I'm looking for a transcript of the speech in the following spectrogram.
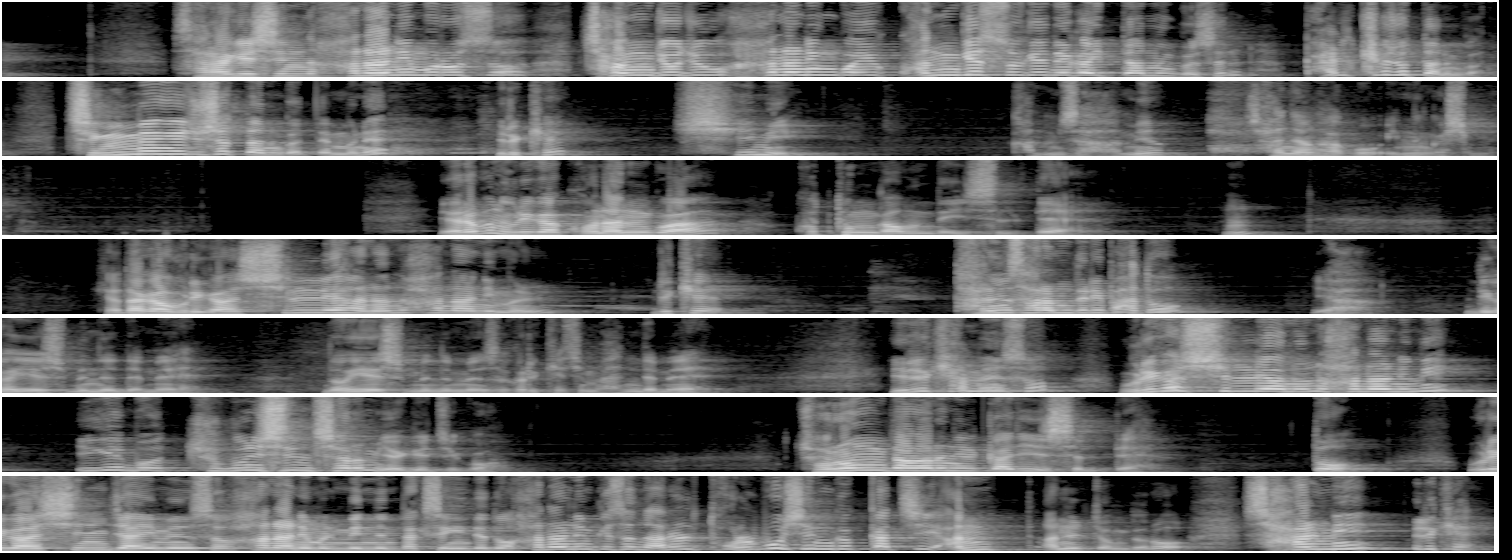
살아계신 하나님으로서 창조주 하나님과의 관계 속에 내가 있다는 것을 밝혀줬다는 것, 증명해 주셨다는 것 때문에 이렇게 심히 감사하며 찬양하고 있는 것입니다. 여러분 우리가 고난과 고통 가운데 있을 때, 음? 게다가 우리가 신뢰하는 하나님을 이렇게 다른 사람들이 봐도 야 네가 예수 믿는다며? 너 예수 믿으면서 그렇게 지금 한다며? 이렇게 하면서 우리가 신뢰하는 하나님이 이게 뭐 죽은 신처럼 여겨지고 조롱당하는 일까지 있을 때 또 우리가 신자이면서 하나님을 믿는 백성인데도 하나님께서 나를 돌보신 것 같지 않, 않을 정도로 삶이 이렇게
